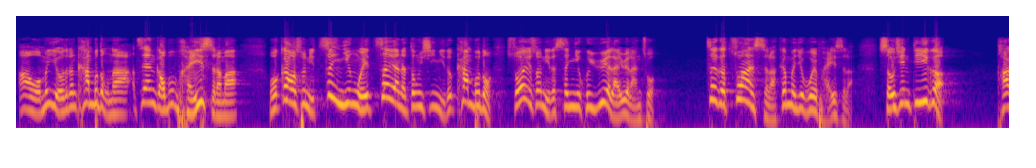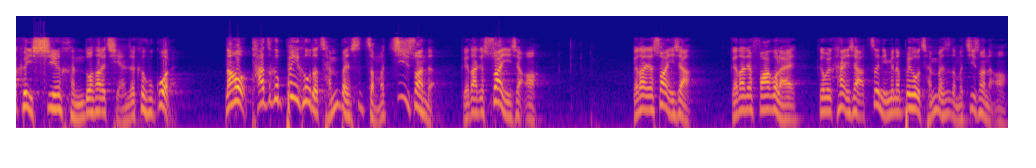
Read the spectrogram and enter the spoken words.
啊，我们有的人看不懂呢，这样搞不赔死了吗？我告诉你，正因为这样的东西你都看不懂，所以说你的生意会越来越难做。这个赚死了，根本就不会赔死了。首先，第一个，它可以吸引很多他的潜在客户过来，然后它这个背后的成本是怎么计算的？给大家算一下啊，给大家算一下，给大家发过来，各位看一下这里面的背后成本是怎么计算的啊？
